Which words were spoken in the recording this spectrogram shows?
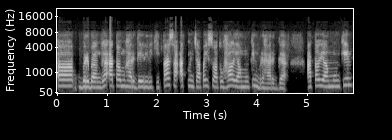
uh, berbangga atau menghargai diri kita saat mencapai suatu hal yang mungkin berharga atau yang mungkin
